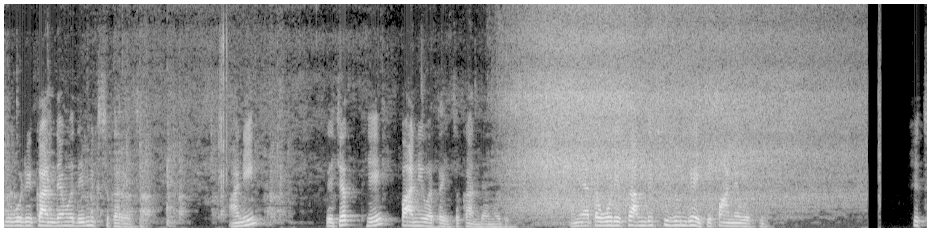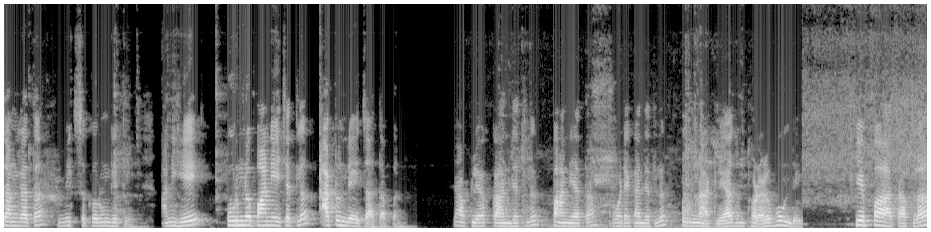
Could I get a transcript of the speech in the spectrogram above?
हे वडे कांद्यामध्ये मिक्स करायचं. आणि त्याच्यात हे पाणी वतायचं कांद्यामध्ये. आणि आता वडे चांगले शिजून घ्यायचे पाण्यावरती. हे चांगलं आता मिक्स करून घेते. आणि हे पूर्ण पाणी याच्यातलं आटून द्यायचं आता आपण. हे आपल्या कांद्यातलं पाणी आता वड्या कांद्यातलं पूर्ण आटले. अजून थोडा वेळ होऊन दे. हे पहा आता आपला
